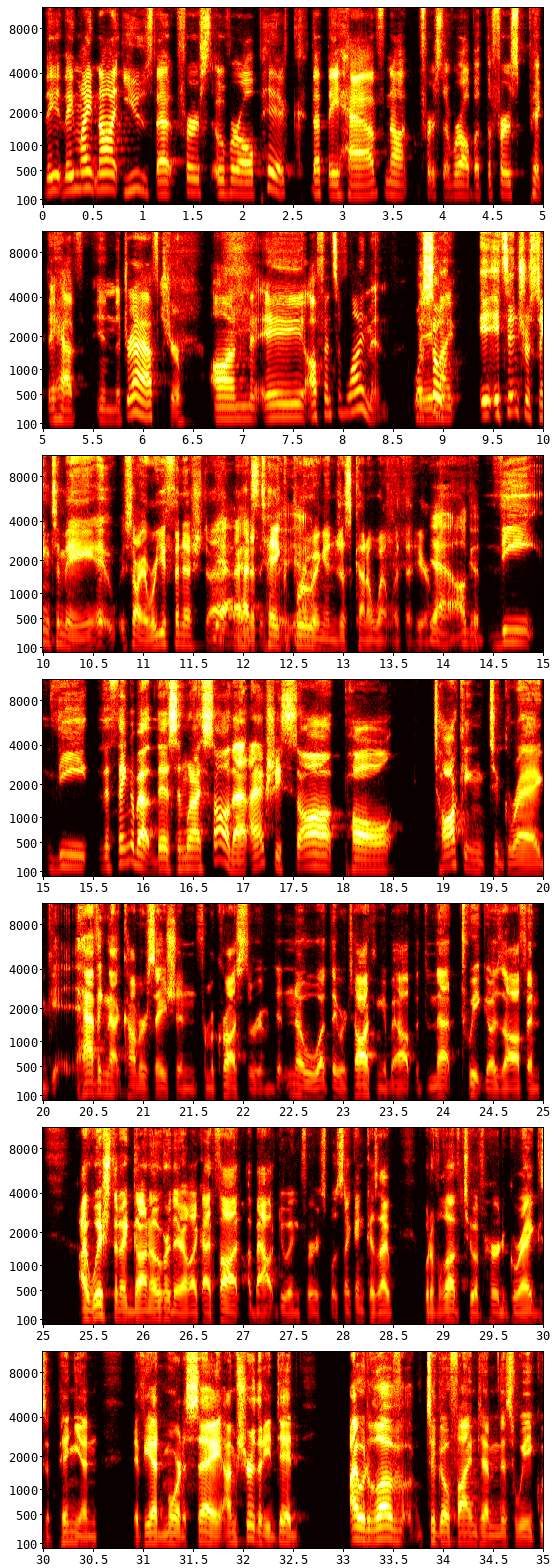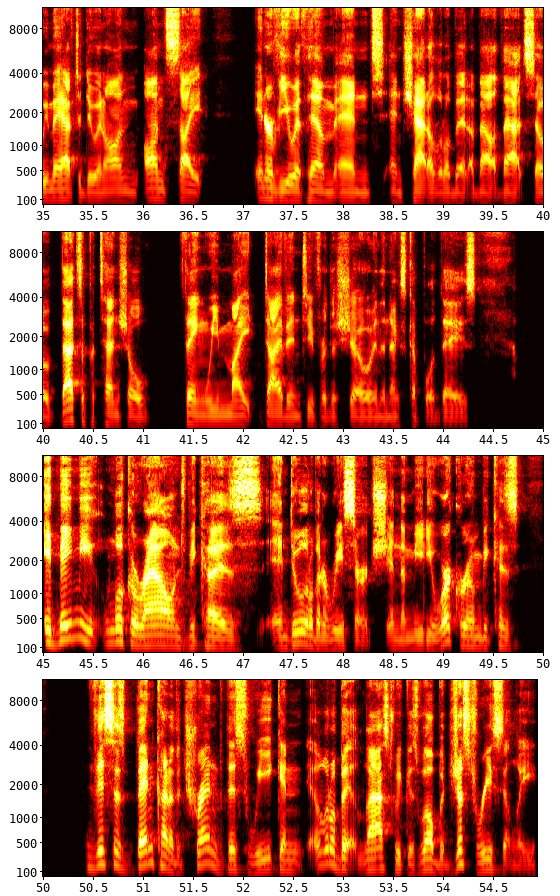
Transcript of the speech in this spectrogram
they they might not use that first overall pick that they have, not first overall, but the first pick they have in the draft sure. on a offensive lineman. Well, They so might- it's interesting to me. it- sorry, were you finished? I- Yeah, I, had a basically, take yeah. brewing and just kind of went with it here. yeah, all good. the the the thing about this and when i saw that i actually saw paul talking to greg having that conversation from across the room didn't know what they were talking about but then that tweet goes off and i wish that i'd gone over there like i thought about doing for a split second because i would have loved to have heard greg's opinion if he had more to say i'm sure that he did i would love to go find him this week we may have to do an on on site interview with him and and chat a little bit about that so that's a potential thing we might dive into for the show in the next couple of days. It made me look around because and do a little bit of research in the media workroom because this has been kind of the trend this week and a little bit last week as well, but just recently,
